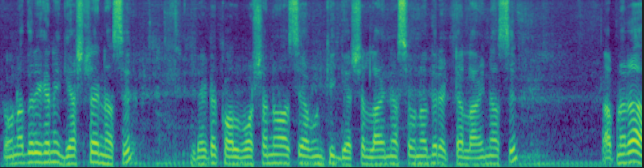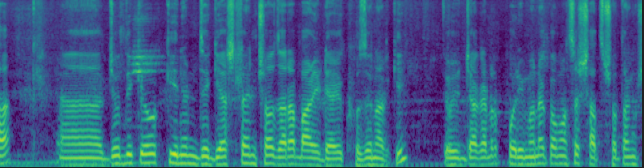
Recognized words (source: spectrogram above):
তো ওনাদের এখানে গ্যাস লাইন আছে। এটা একটা কল বসানো আছে এবং কি গ্যাসের লাইন আছে ওনাদের, একটা লাইন আছে। আপনারা যদি কেউ কিনেন যে গ্যাস লাইন সহ, যারা বাড়িটায় খোঁজেন আর কি তো ওই জায়গাটার পরিমাণে কম আছে, সাত শতাংশ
